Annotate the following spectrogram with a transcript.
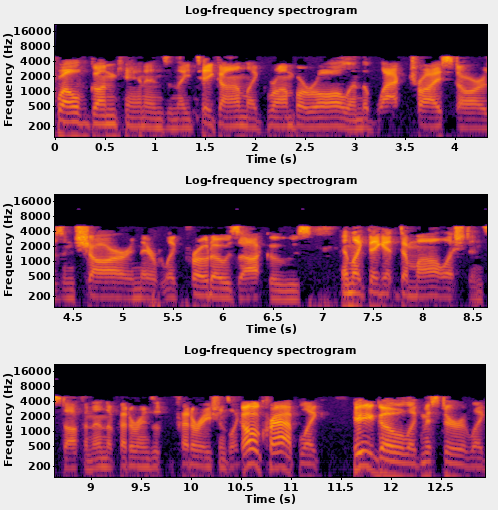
12 gun cannons and they take on like Ramba Ral and the Black Tri-Stars and Char and they're like proto Zaku's and like they get demolished and stuff and then the Federation Federation's like oh crap like here you go like Mr. like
